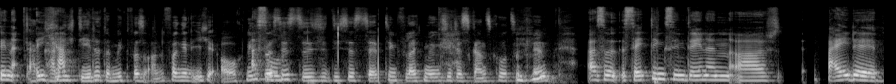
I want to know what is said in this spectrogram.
Denn da kann nicht jeder damit was anfangen, ich auch nicht. Also, was ist diese, dieses Setting? Vielleicht mögen Sie das ganz kurz erklären. Mhm. Also Settings, in denen äh, beide,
